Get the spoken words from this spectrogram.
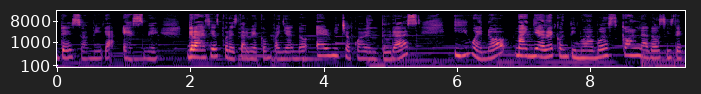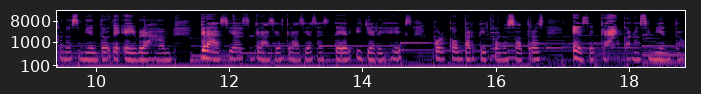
de su amiga Esme. Gracias por estarme acompañando en mi Choco Aventuras. Y bueno, mañana continuamos con la dosis de conocimiento de Abraham. Gracias, gracias, gracias a Esther y Jerry Hicks por compartir con nosotros ese gran conocimiento.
